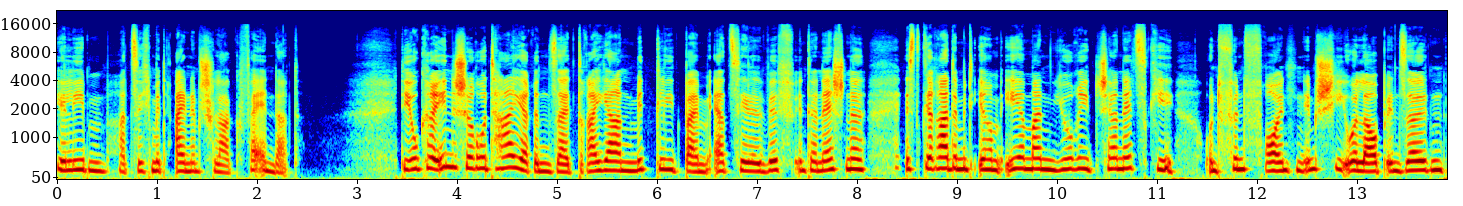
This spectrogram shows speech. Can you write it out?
Ihr Leben hat sich mit einem Schlag verändert. Die ukrainische Rotarierin, seit drei Jahren Mitglied beim RCL Lviv International, ist gerade mit ihrem Ehemann Juri Czernetsky und fünf Freunden im Skiurlaub in Sölden,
